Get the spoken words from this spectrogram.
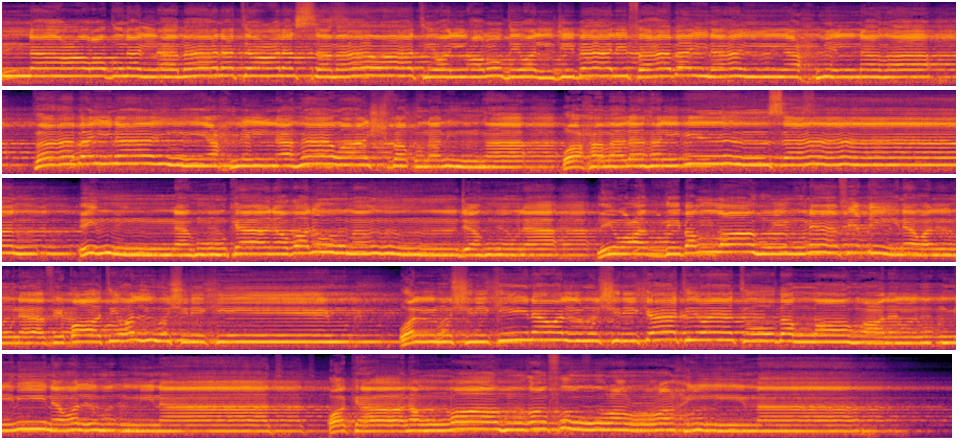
وأشفقن منها وحملها الإنسان. إنه كان ظلوما جهولا ليعذب الله المنافقين والمنافقات والمشركين. والمشركين والمشركات ويتوب الله على المؤمنين والمؤمنات. وكان الله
